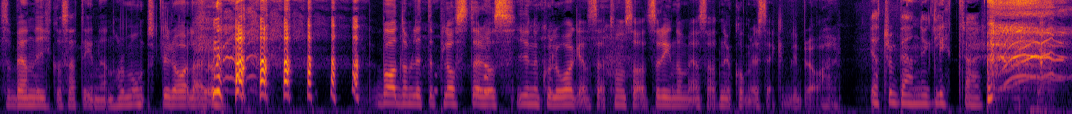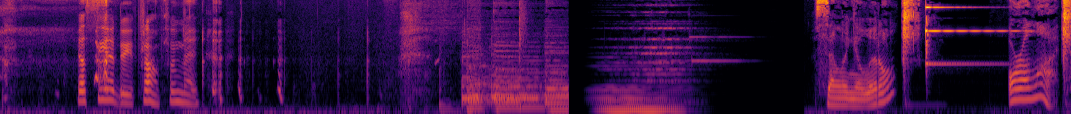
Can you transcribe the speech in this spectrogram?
Så Benny gick och satte in en hormonspiral här och bad om lite plåster hos gynekologen så att hon sa, så ringde hon mig och sa att nu kommer det säkert bli bra här. Jag tror Benny glittrar. Jag ser det framför mig. Selling a little or a lot?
